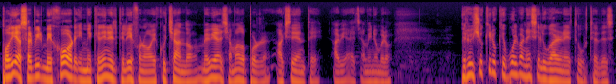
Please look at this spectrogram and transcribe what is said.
podía servir mejor y me quedé en el teléfono escuchando. Me había llamado por accidente, había a mi número. Pero yo quiero que vuelvan a ese lugar en esto ustedes.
